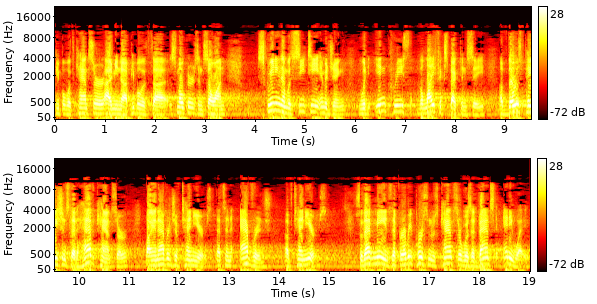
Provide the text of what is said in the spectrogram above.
people with cancer, I mean, uh, people with uh, smokers and so on, screening them with CT imaging would increase the life expectancy of those patients that have cancer by an average of 10 years. That's an average of 10 years. So that means that for every person whose cancer was advanced anyway,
